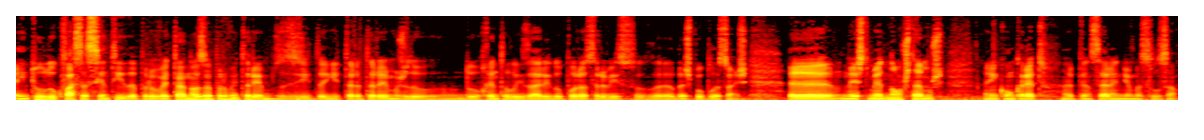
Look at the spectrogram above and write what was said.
em tudo o que faça sentido aproveitar, nós aproveitaremos e, e trataremos do, do, rentabilizar e do pôr ao serviço das populações. Uh, neste momento não estamos, em concreto, a pensar em nenhum uma solução.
